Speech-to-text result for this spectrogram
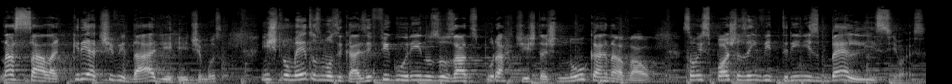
Na sala Criatividade e Ritmos, instrumentos musicais e figurinos usados por artistas no carnaval são expostos em vitrines belíssimas.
